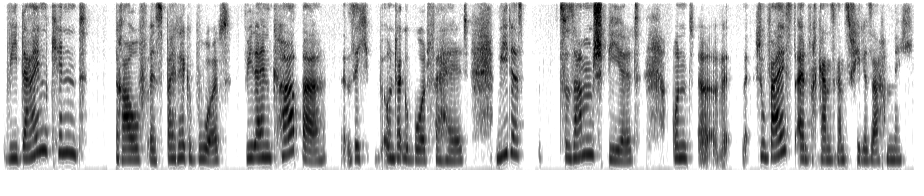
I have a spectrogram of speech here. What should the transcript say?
wie dein Kind drauf ist bei der Geburt, wie dein Körper sich unter Geburt verhält, wie das zusammenspielt. Und äh, du weißt einfach ganz, ganz viele Sachen nicht.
